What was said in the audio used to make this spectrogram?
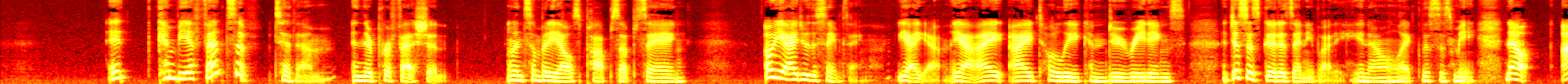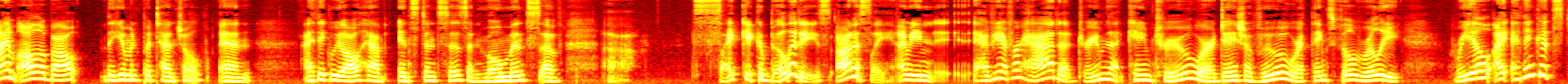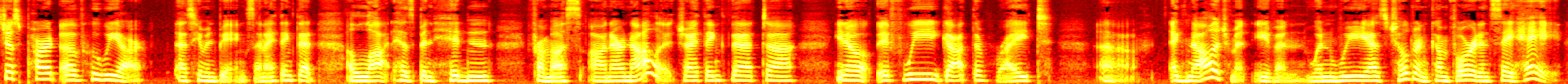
it can be offensive to them in their profession when somebody else pops up saying, "Oh yeah, I do the same thing." Yeah, yeah, yeah. I I totally can do readings just as good as anybody. You know, like this is me. Now I'm all about the human potential, and I think we all have instances and moments of. Uh, psychic abilities honestly i mean have you ever had a dream that came true or a deja vu where things feel really real I, I think it's just part of who we are as human beings. And I think that a lot has been hidden from us on our knowledge. I think that, uh, you know, if we got the right uh, acknowledgement, even when we as children come forward and say, hey,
